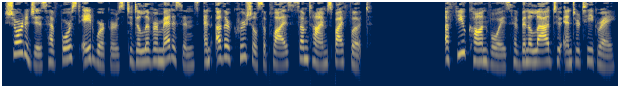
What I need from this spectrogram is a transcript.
Shortages have forced aid workers to deliver medicines and other crucial supplies sometimes by foot. A few convoys have been allowed to enter Tigray,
